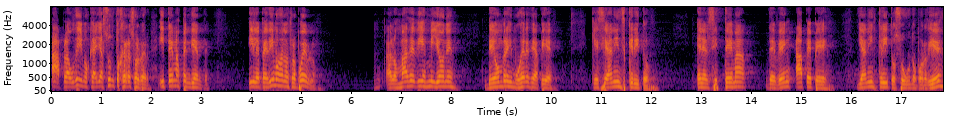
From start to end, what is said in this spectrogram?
Aplaudimos que haya asuntos que resolver y temas pendientes. Y le pedimos a nuestro pueblo, a los más de 10 millones de hombres y mujeres de a pie que se han inscrito en el sistema de VEN APP y han inscrito su 1 por 10.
